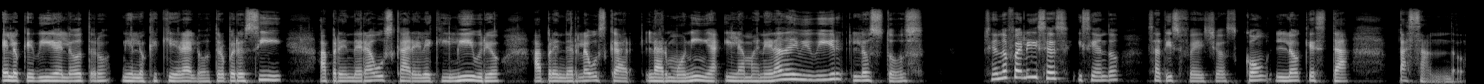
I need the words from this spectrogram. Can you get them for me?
en lo que diga el otro ni en lo que quiera el otro, pero sí aprender a buscar el equilibrio, aprender a buscar la armonía y la manera de vivir los dos, siendo felices y siendo satisfechos con lo que está pasando.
